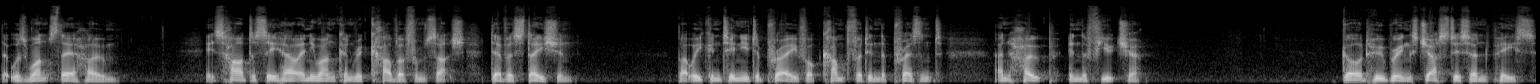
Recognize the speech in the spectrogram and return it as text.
that was once their home, it's hard to see how anyone can recover from such devastation. But we continue to pray for comfort in the present and hope in the future. God, who brings justice and peace,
